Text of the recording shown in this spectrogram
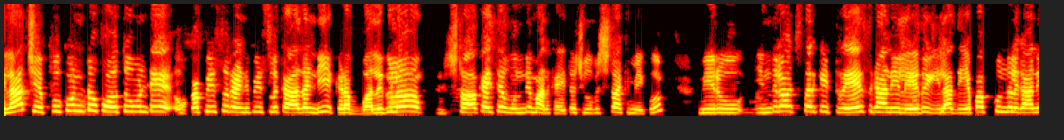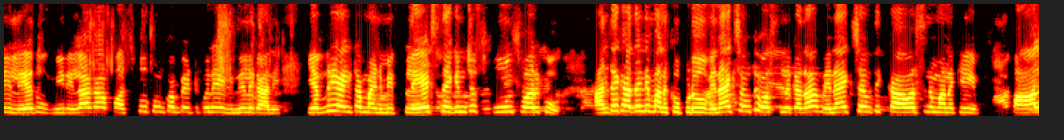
ఇలా చెప్పుకుంటూ పోతూ ఉంటే ఒక పీసు రెండు పీసులు కాదండి. ఇక్కడ బలుగులో స్టాక్ అయితే ఉంది. మనకైతే చూపించడానికి మీకు. మీరు ఇందులో వచ్చేసరికి ట్రేస్ కానీ లేదు ఇలా దీపపు కుందులు కానీ లేదు మీరు ఇలాగా పసుపు కుంకుమ పెట్టుకునే గిన్నెలు కానీ ఎవ్రీ ఐటమ్ అండి. మీకు ప్లేట్స్ దగ్గర నుంచి స్పూన్స్ వరకు. అంతేకాదండి మనకు ఇప్పుడు వినాయక చవితి వస్తుంది కదా. వినాయక చవితికి కావాల్సిన మనకి పాల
